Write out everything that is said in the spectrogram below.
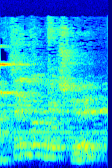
I tell you what looks good.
